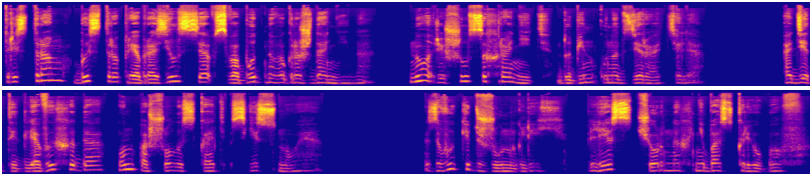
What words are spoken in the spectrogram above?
Тристрам быстро преобразился в свободного гражданина, но решил сохранить дубинку надзирателя. Одетый для выхода, он пошел искать съестное. Звуки джунглей, лес черных небоскребов.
